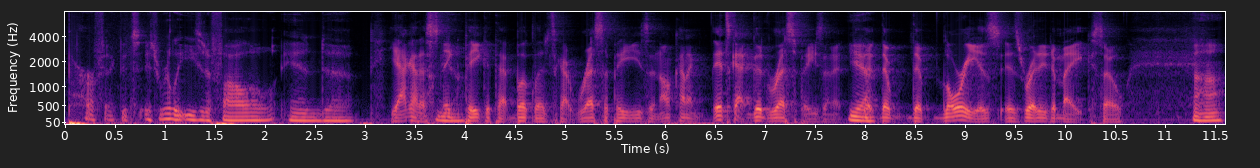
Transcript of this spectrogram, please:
perfect. It's it's really easy to follow and uh, Yeah, I got a sneak peek at that booklet. It's got recipes and all kind of. It's got good recipes in it. Yeah. the, the, the Lori is is ready to make. So uh huh.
